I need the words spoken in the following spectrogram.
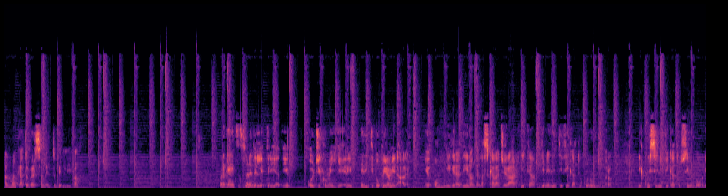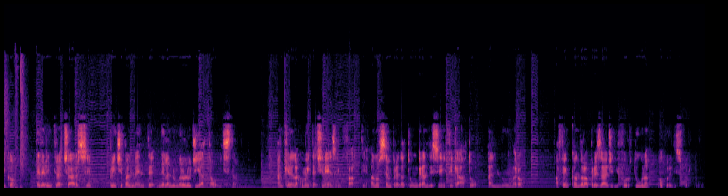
al mancato versamento dell'IVA. L'organizzazione delle triadi oggi come ieri, è di tipo piramidale e ogni gradino della scala gerarchica viene identificato con un numero, il cui significato simbolico è da rintracciarsi principalmente nella numerologia taoista. Anche nella comunità cinese, infatti, hanno sempre dato un grande significato al numero, affiancandolo a presagi di fortuna oppure di sfortuna.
